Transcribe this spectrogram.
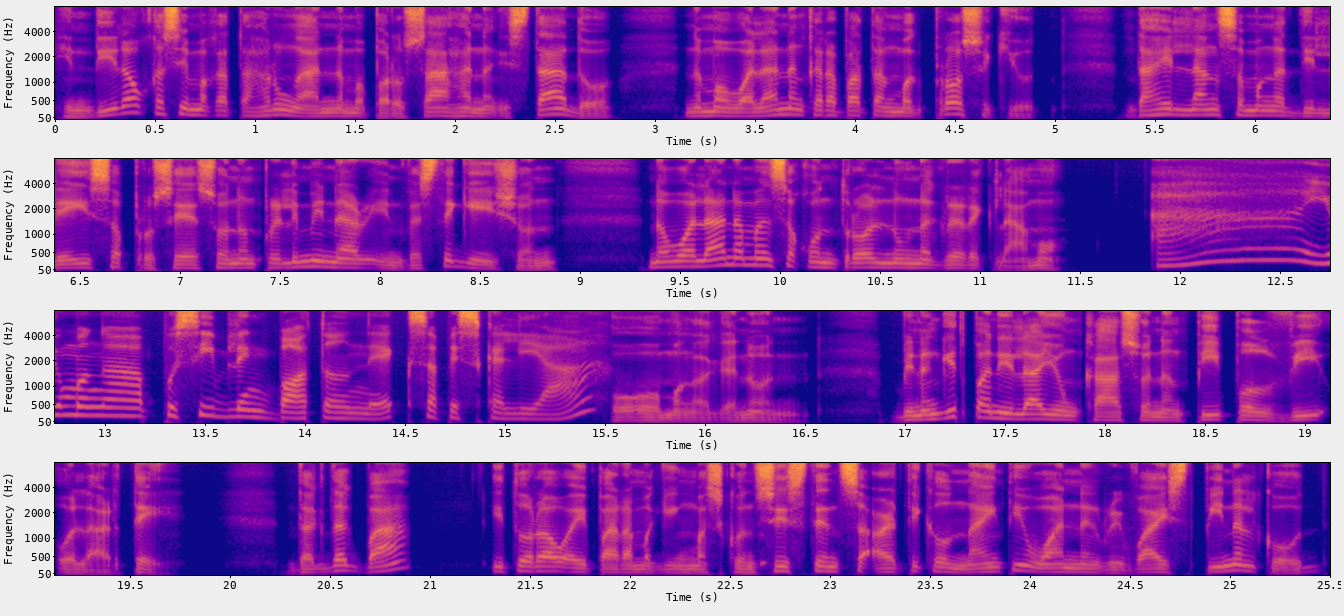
hindi raw kasi makataharungan na maparusahan ng Estado na mawala ng karapatang mag-prosecute dahil lang sa mga delay sa proseso ng preliminary investigation na wala naman sa kontrol nung nagrereklamo. Ah, yung mga posibleng bottleneck sa piskalya? Oo, mga ganon. Binanggit pa nila yung kaso ng People v. Olarte. Dagdag pa, ito raw ay para maging mas consistent sa Article 91 ng Revised Penal Code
